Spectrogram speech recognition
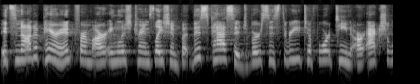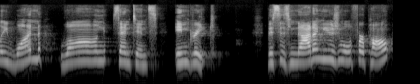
it's not apparent from our English translation, but this passage, verses 3 to 14, are actually one long sentence in Greek. This is not unusual for Paul.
